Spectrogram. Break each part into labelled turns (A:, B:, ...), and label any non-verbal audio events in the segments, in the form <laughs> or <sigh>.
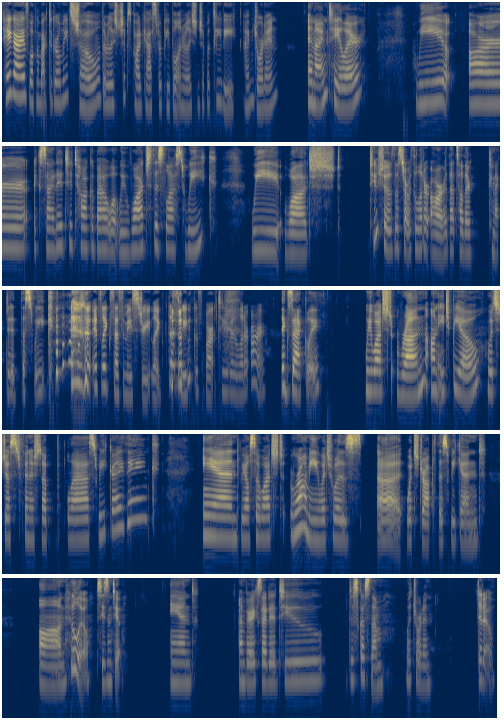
A: Hey guys, welcome back to Girl Meets Show, the relationships podcast for people in relationship with TV. I'm Jordan.
B: And I'm Taylor. We are excited to talk about what we watched this last week. We watched two shows that start with the letter R. That's how they're connected this week. <laughs> <laughs>
A: it's like Sesame Street. Like this week was brought to you by the letter R.
B: exactly. We watched Run on HBO, which just finished up last week, I think. And we also watched Ramy, which was uh which dropped this weekend on Hulu, season 2. And I'm very excited to discuss them with Jordan.
A: Ditto.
